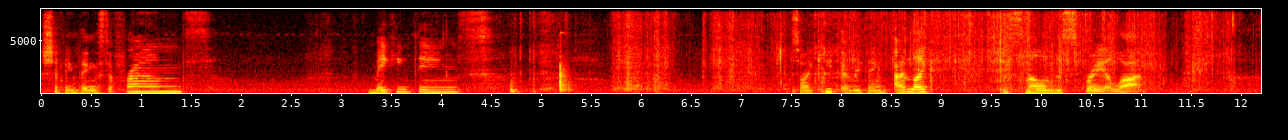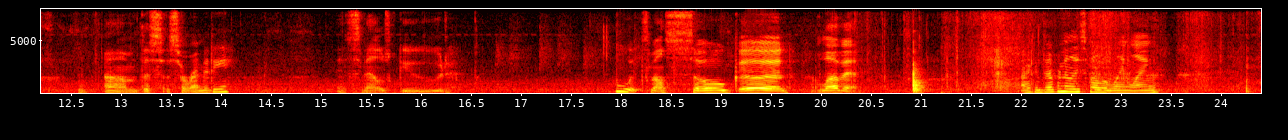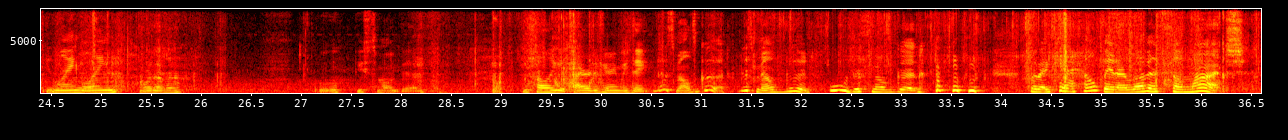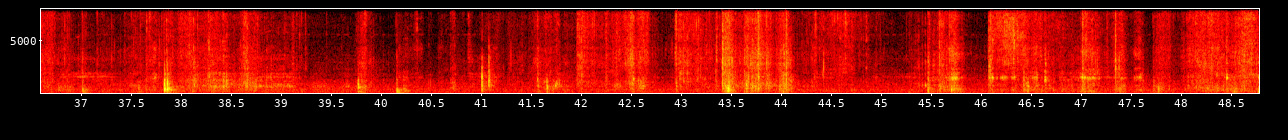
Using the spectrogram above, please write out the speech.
shipping things to friends. Making things. So I keep everything. I like the smell of this spray a lot. Um, this Serenity. It smells good. Ooh, it smells so good. I love it. I can definitely smell the lang lang. The lang lang, whatever. Ooh, these smell good. You probably get tired of hearing me say, this smells good. This smells good. Ooh, this smells good. but I can't help it. I love it so much.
